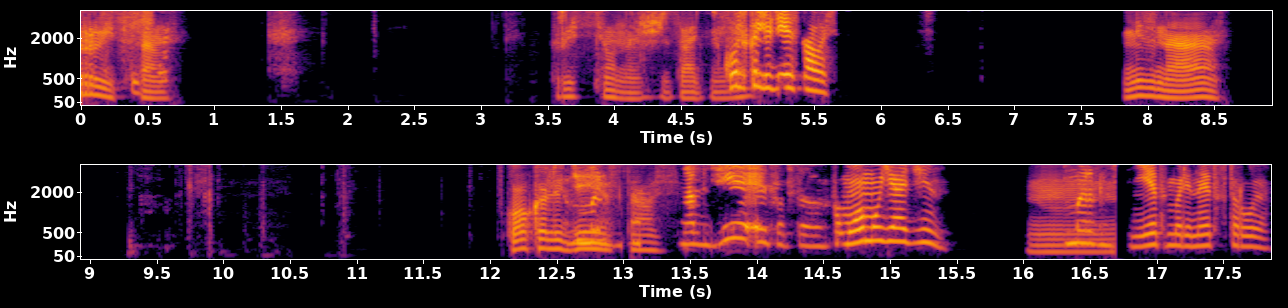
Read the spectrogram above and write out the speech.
Крыса. Крысеныш задний. сколько людей осталось? Не знаю. Сколько людей Мы- осталось? А где этот-то? По-моему, я один. Мэр М, где? Нет, Марина, это второе.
